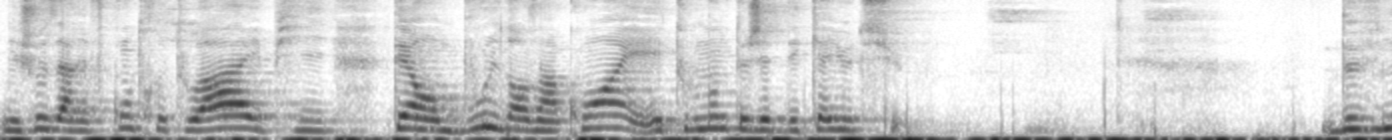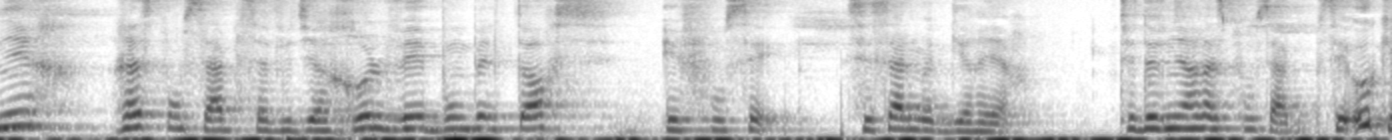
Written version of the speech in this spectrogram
Les choses arrivent contre toi et puis tu es en boule dans un coin et tout le monde te jette des cailloux dessus. Devenir responsable, ça veut dire relever, bomber le torse et foncer. C'est ça le mode guerrière. C'est devenir responsable. C'est ok.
